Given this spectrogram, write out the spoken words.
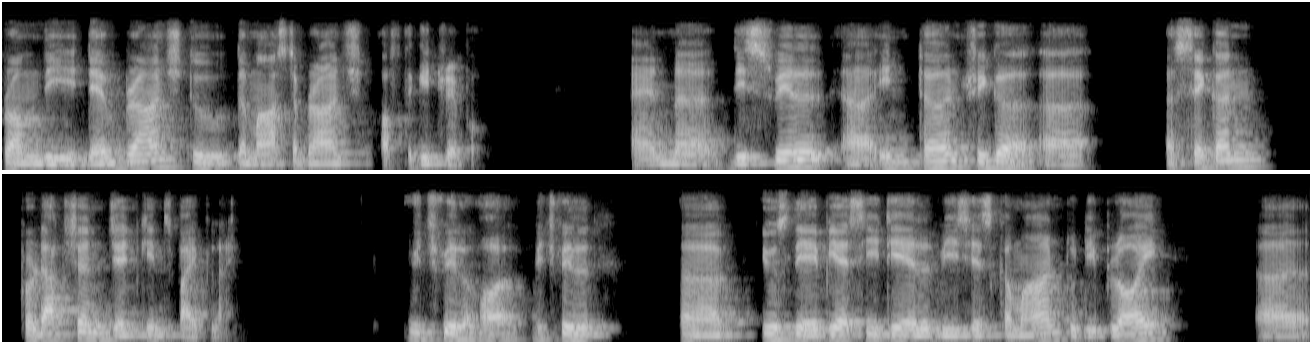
from the dev branch to the master branch of the Git repo. And uh, this will uh, in turn trigger uh, a second production Jenkins pipeline which will uh, which will uh, use the API CTL VCS command to deploy uh,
